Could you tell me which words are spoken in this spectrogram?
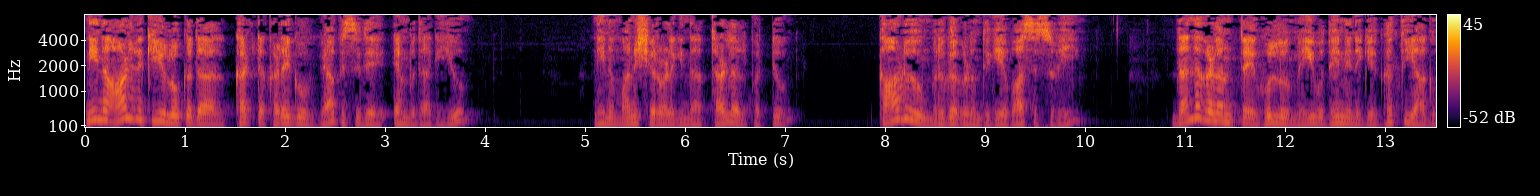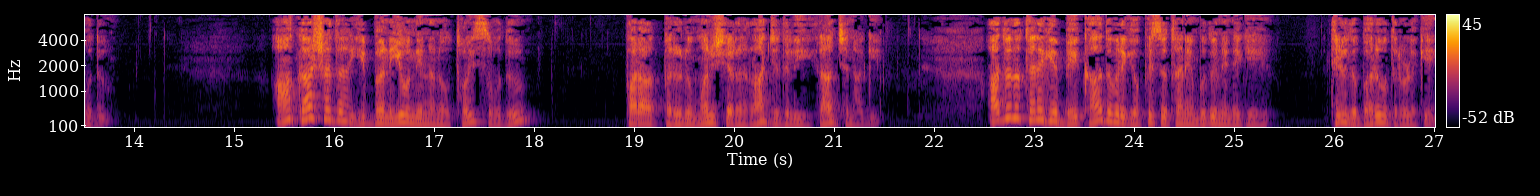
ನಿನ್ನ ಆಳ್ವಿಕೆಯು ಲೋಕದ ಕಟ್ಟ ಕಡೆಗೂ ವ್ಯಾಪಿಸಿದೆ ಎಂಬುದಾಗಿಯೂ, ನೀನು ಮನುಷ್ಯರೊಳಗಿಂದ ತಳ್ಳಲ್ಪಟ್ಟು ಕಾಡು ಮೃಗಗಳೊಂದಿಗೆ ವಾಸಿಸುವೆ. ದನಗಳಂತೆ ಹುಲ್ಲು ಮೇಯುವುದೇ ನಿನಗೆ ಗತಿಯಾಗುವುದು. ಆಕಾಶದ ಇಬ್ಬನಿಯು ನಿನ್ನನ್ನು ತೋಯಿಸುವುದು. ಪರಾತ್ಪರನು ಮನುಷ್ಯರ ರಾಜ್ಯದಲ್ಲಿ ರಾಜನಾಗಿ. ಅದನ್ನು ತನಗೆ ಬೇಕಾದವರಿಗೆ ಒಪ್ಪಿಸುತ್ತಾನೆ ಎಂಬುದು ನಿನಗೆ ತಿಳಿದು ಬರುವುದರೊಳಗೆ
